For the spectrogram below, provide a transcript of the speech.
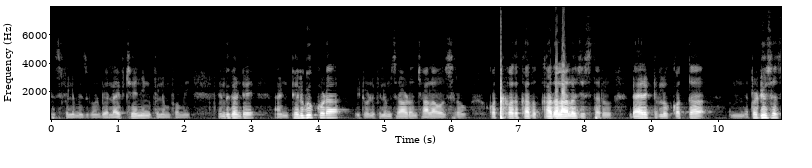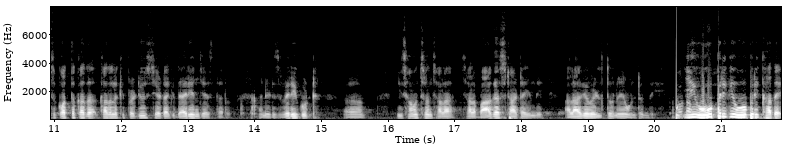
this film is gonna be life changing film for me ఎందుకంటే అండ్ తెలుగుకు కూడా ఇటువంటి ఫిలిమ్స్ రావడం చాలా అవసరం. కొత్త కొత్త కథ కథలు ఆలోచిస్తారు. డైరెక్టర్లు కొత్త ప్రొడ్యూసర్స్ కొత్త కథ కథలకి ప్రొడ్యూస్ చేయడానికి ధైర్యం చేస్తారు. And it is very good ఈ సంవత్సరం చాలా చాలా బాగా స్టార్ట్ అయింది. అలాగే వెళ్తూనే ఉంటుంది. ఈ ఊపిరికి ఊపిరి కథే.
